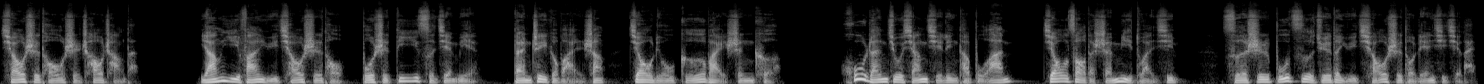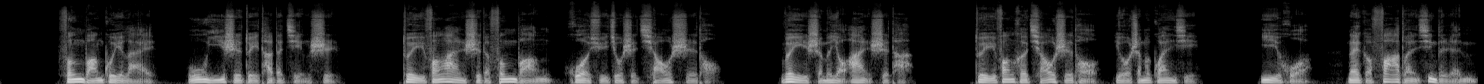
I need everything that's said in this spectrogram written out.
乔石头是超常的。杨一凡与乔石头不是第一次见面，但这个晚上交流格外深刻。忽然就想起令他不安、焦躁的神秘短信，此时不自觉地与乔石头联系起来。蜂王归来，无疑是对他的警示。对方暗示的蜂王，或许就是乔石头。为什么要暗示他？对方和乔石头有什么关系？亦或那个发短信的人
